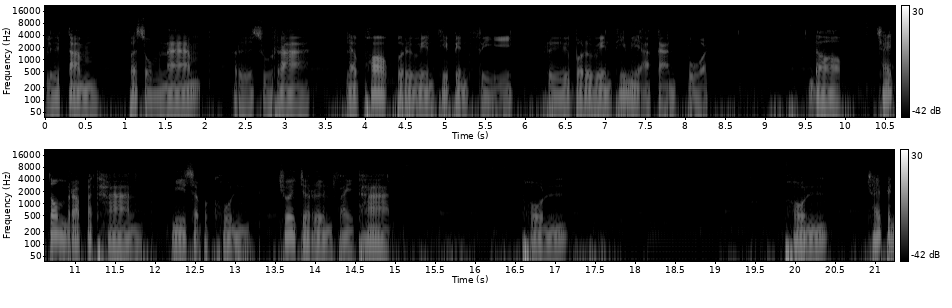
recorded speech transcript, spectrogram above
หรือตำผสมน้ำ หรือสุรา แล้วพอกบริเวณที่เป็นฝี หรือบริเวณที่มีอาการปวด ดอกใช้ต้มรับประทาน มีสรรพคุณช่วยเจริญไฟธาตุผล ผลใช้เป็น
